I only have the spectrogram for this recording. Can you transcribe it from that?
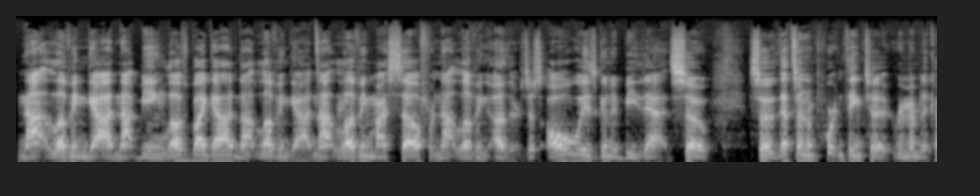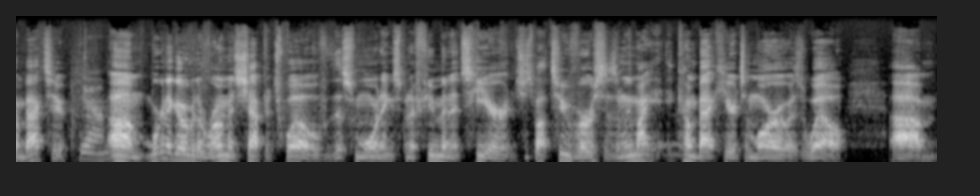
not loving God, not being loved by God, not loving God, not loving myself, or not loving others. There's always going to be that. So So that's an important thing to remember to come back to. Yeah. Um, we're going to go over to Romans chapter 12 this morning, spend a few minutes here. It's just about two verses, and we might come back here tomorrow as well. Um,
